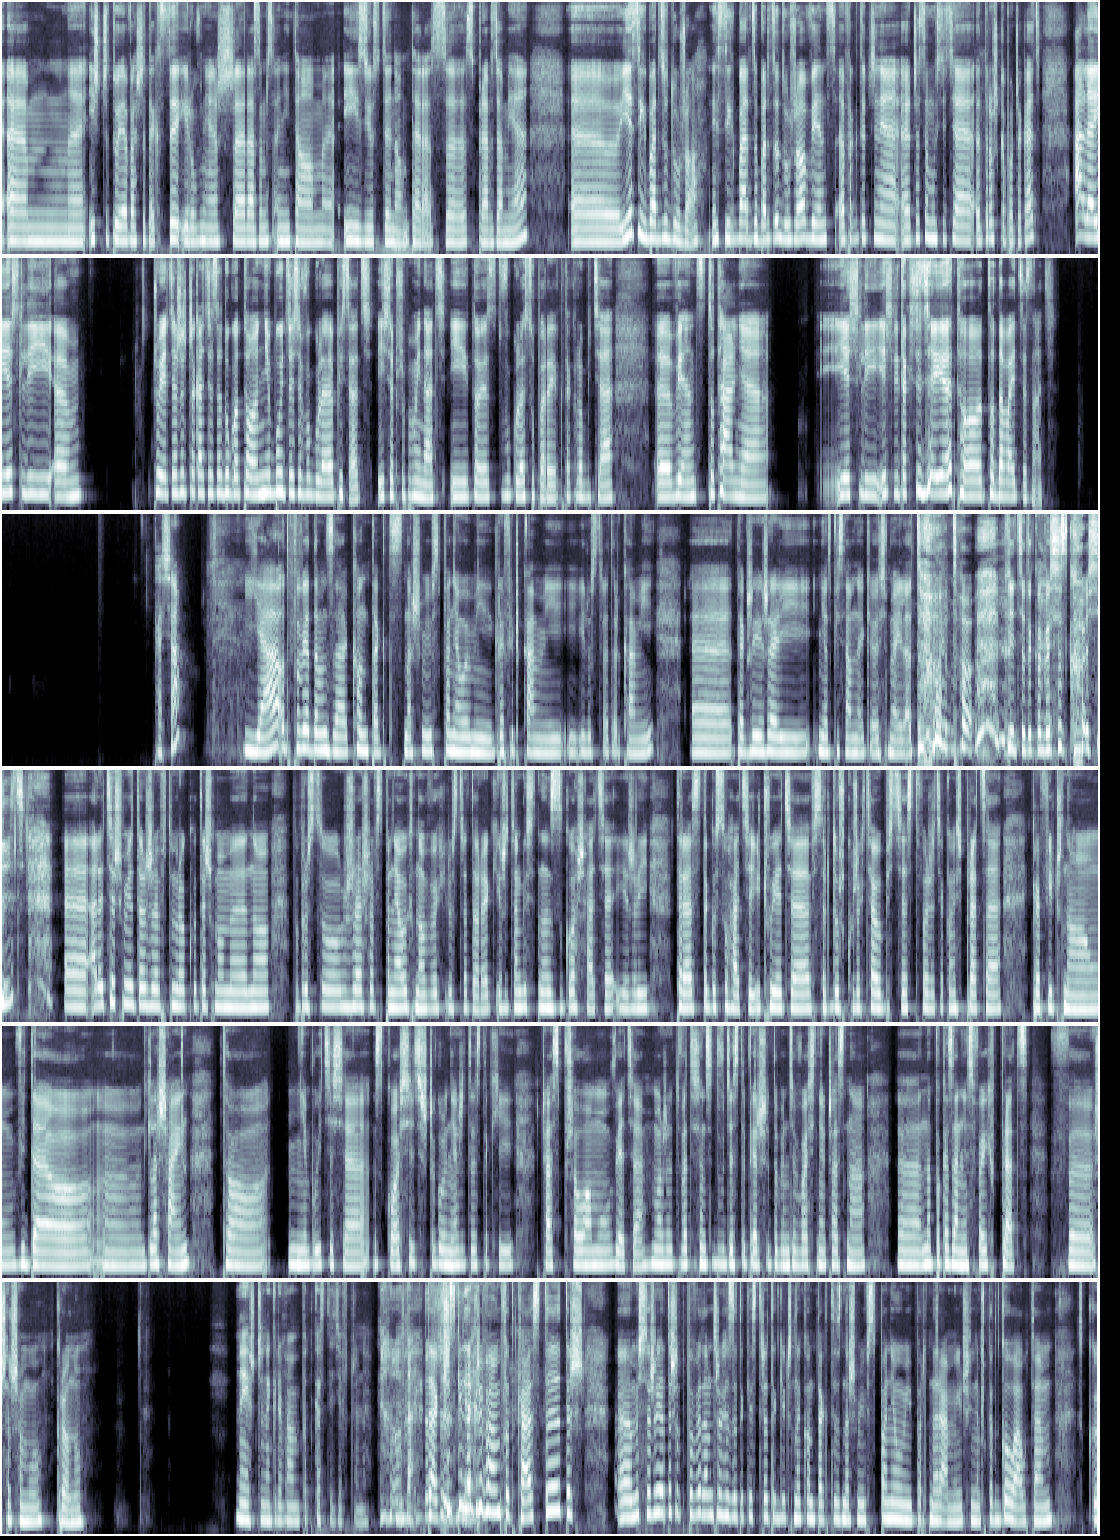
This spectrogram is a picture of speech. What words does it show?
i szczytuję wasze teksty i również razem z Anitą i z Justyną teraz sprawdzam je. Jest ich bardzo dużo, jest ich bardzo, bardzo dużo, więc faktycznie czasem musicie troszkę poczekać, ale jeśli um, czujecie, że czekacie za długo, to nie bójcie się w ogóle pisać i się przypominać i to jest w ogóle super, jak tak robicie, e, więc totalnie jeśli, jeśli tak się dzieje, to, to dawajcie znać. Kasia? Ja odpowiadam za kontakt z naszymi wspaniałymi graficzkami i ilustratorkami. E, także jeżeli nie odpisałam na jakiegoś maila, to, to wiecie, do kogo się zgłosić. E, ale cieszy mnie to, że w tym roku też mamy no, po prostu rzeszę wspaniałych nowych ilustratorek i że ciągle się do nas zgłaszacie. Jeżeli teraz tego słuchacie i czujecie w serduszku, że chciałybyście stworzyć jakąś pracę graficzną, wideo y, dla Shine, to nie bójcie się zgłosić, szczególnie, że to jest taki czas przełomu, wiecie, może 2021 to będzie właśnie czas na, e, na pokazanie swoich prac w szerszemu gronu. No jeszcze nagrywamy podcasty dziewczyny. No, tak, tak wszystkie nagrywamy podcasty. Też e, myślę, że ja też odpowiadam trochę za takie strategiczne kontakty z naszymi wspaniałymi partnerami, czyli na przykład Go Outem,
